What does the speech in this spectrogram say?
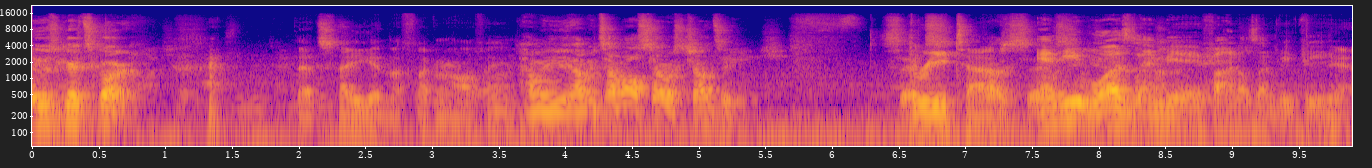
he was a great scorer. That's how you get in the fucking Hall of Fame. How many how many time All Star was Chauncey? Six. Three times. And he was NBA Finals MVP. Yeah.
